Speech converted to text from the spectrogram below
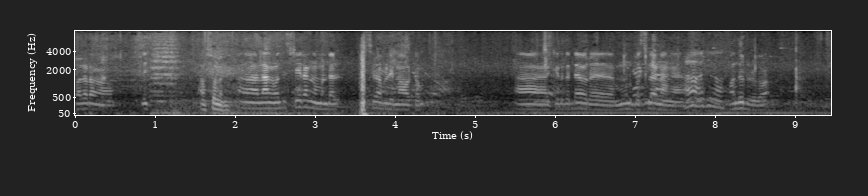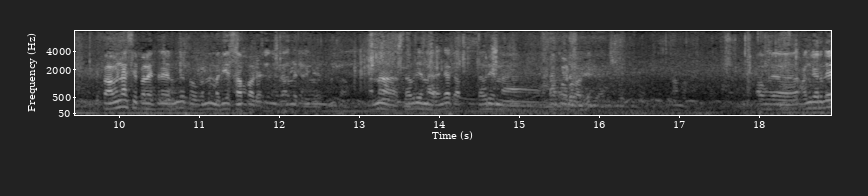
பல்லடம் ஆ சொல்லுங்கள் நாங்கள் வந்து ஸ்ரீரங்கம் மண்டல் திருச்சிராப்பள்ளி மாவட்டம். கிட்டத்தட்ட ஒரு மூணு பஸ்ஸில் நாங்கள் வந்துட்டு இருக்கோம் இப்போ அவினாசி பாளையத்தில் இருந்து இப்போ வந்து மதிய சாப்பாடு அண்ணா சௌரி அண்ணா ரெங்கா காப் சௌரி அண்ணா சாப்பாடு அவங்க அங்கேருந்து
